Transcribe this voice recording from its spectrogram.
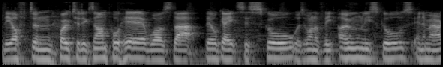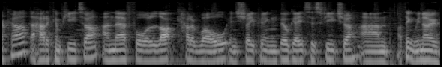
the often quoted example here was that Bill Gates' school was one of the only schools in America that had a computer and therefore luck had a role in shaping Bill Gates' future, and I think we know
